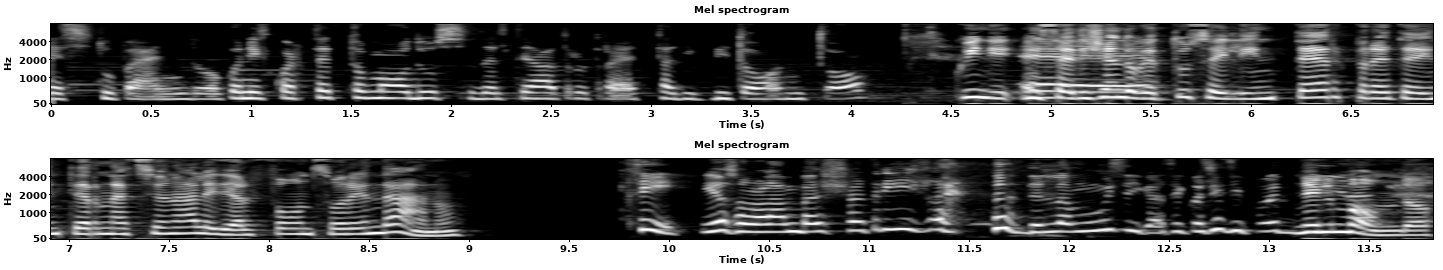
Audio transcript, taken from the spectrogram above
è stupendo, con il quartetto modus del Teatro Tretta di Bitonto. Quindi mi stai dicendo che tu sei l'interprete internazionale di Alfonso Rendano? Sì, io sono l'ambasciatrice della musica, se così si può dire. Nel mondo?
